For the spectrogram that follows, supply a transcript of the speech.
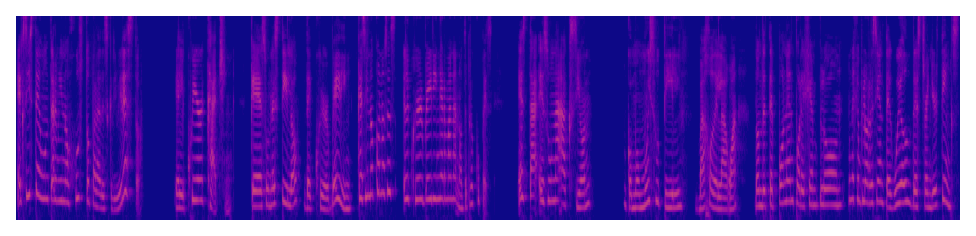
existe un término justo para describir esto. El queer catching, que es un estilo de queer baiting, que si no conoces el queer baiting, hermana, no te preocupes. Esta es una acción como muy sutil, bajo del agua, donde te ponen, por ejemplo, un ejemplo reciente, Will de Stranger Things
